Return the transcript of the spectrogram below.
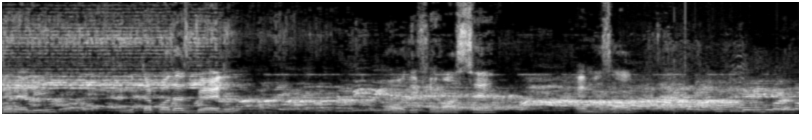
بریلی اتر پردیش بریلی بہت ہی فیمس ہے یہ مذہب۔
